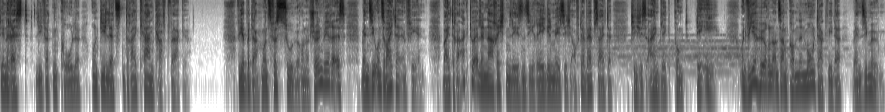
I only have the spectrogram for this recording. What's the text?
Den Rest lieferten Kohle und die letzten drei Kernkraftwerke. Wir bedanken uns fürs Zuhören und schön wäre es, wenn Sie uns weiterempfehlen. Weitere aktuelle Nachrichten lesen Sie regelmäßig auf der Webseite tichiseinblick.de. Und wir hören uns am kommenden Montag wieder, wenn Sie mögen.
